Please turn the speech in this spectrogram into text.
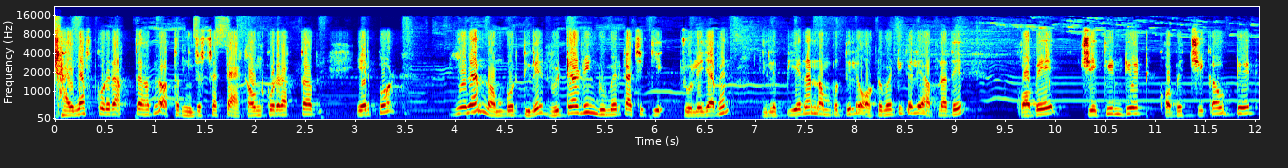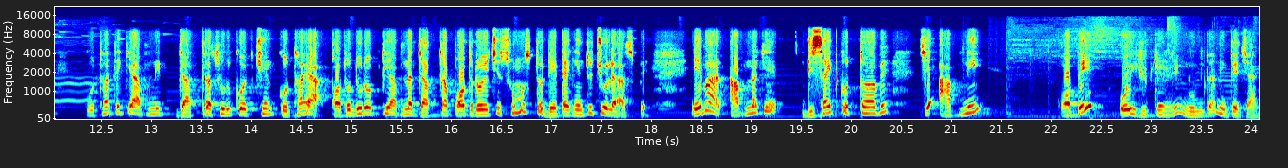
সাইন আপ করে রাখতে হবে, অর্থাৎ নিজস্ব একটা অ্যাকাউন্ট করে রাখতে হবে। এরপর পিএনআর নম্বর দিলে রিটার্নিং রুমের কাছে গিয়ে চলে যাবেন। দিলে পিএনআর নম্বর দিলে অটোমেটিক্যালি আপনাদের কবে চেক ইন ডেট কবে চেক আউট ডেট কোথা থেকে আপনি যাত্রা শুরু করছেন, কোথায়, কত দূর অবধি আপনার যাত্রা পথ রয়েছে, সমস্ত ডেটা কিন্তু চলে আসবে। এবার আপনাকে ডিসাইড করতে হবে যে আপনি কবে ওই রিটার্নিং রুমটা নিতে চান।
